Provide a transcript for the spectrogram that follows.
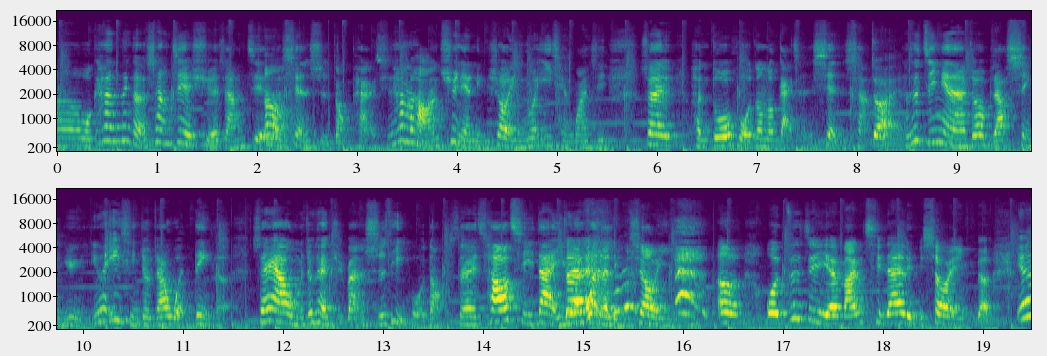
嗯、呃，我看那个上届学长姐的现实动态，嗯，其实他们好像去年领袖营因为疫情关系，所以很多活动都改成线上。对。可是今年呢，就比较幸运，因为疫情就比较稳定了，所以啊，我们就可以举办实体活动，所以超期待一月份的领袖营。嗯，我自己也蛮期待领袖营的，因为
